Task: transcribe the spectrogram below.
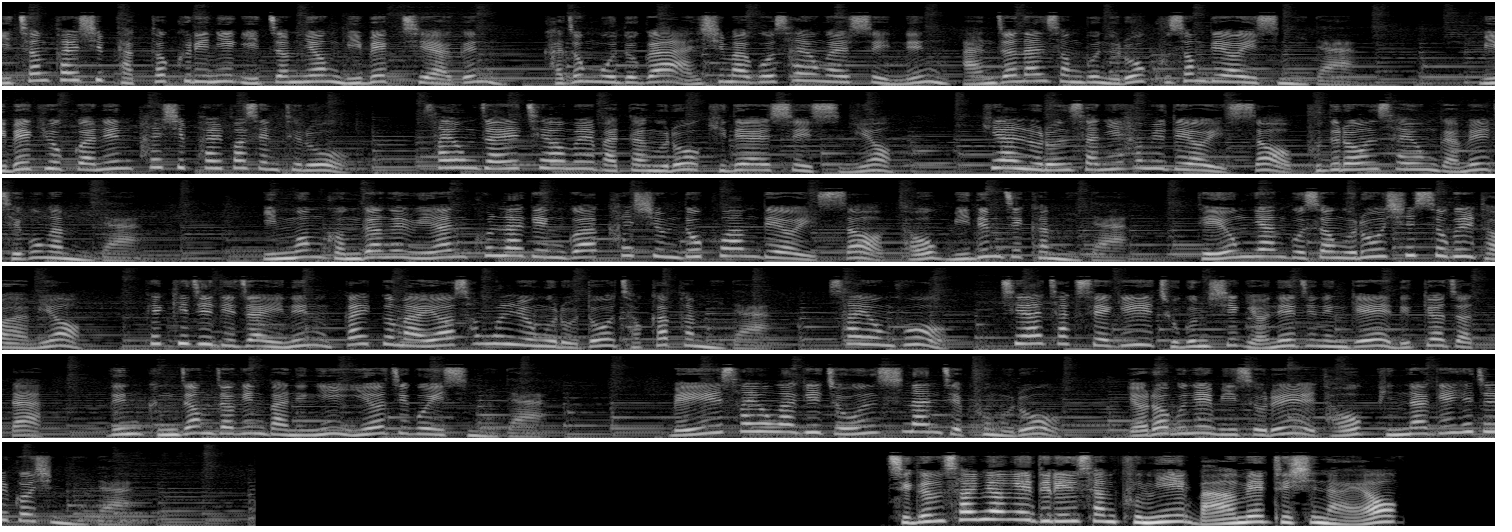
2080 닥터크리닉 2.0 미백 치약은 가족 모두가 안심하고 사용할 수 있는 안전한 성분으로 구성되어 있습니다. 미백 효과는 88%로 사용자의 체험을 바탕으로 기대할 수 있으며 히알루론산이 함유되어 있어 부드러운 사용감을 제공합니다. 잇몸 건강을 위한 콜라겐과 칼슘도 포함되어 있어 더욱 믿음직합니다. 대용량 구성으로 실속을 더하며 패키지 디자인은 깔끔하여 선물용으로도 적합합니다. 사용 후 치아 착색이 조금씩 연해지는 게 느껴졌다 는 긍정적인 반응이 이어지고 있습니다. 매일 사용하기 좋은 순한 제품으로 여러분의 미소를 더욱 빛나게 해줄 것입니다. 지금 설명해드린 상품이 마음에 드시나요?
